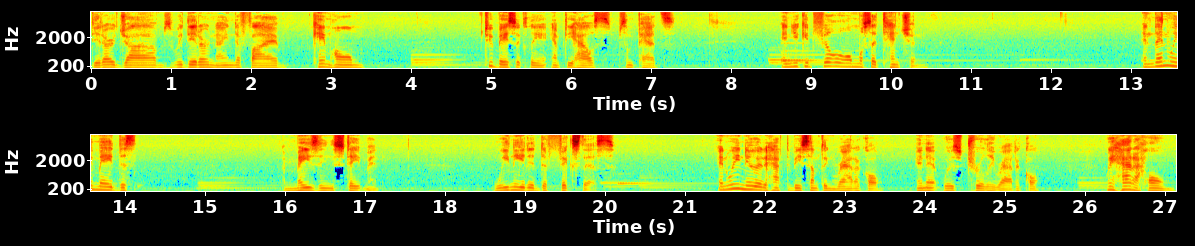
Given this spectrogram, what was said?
did our jobs, we did our nine to five, came home to basically an empty house, some pets, and you could feel almost a tension. And then we made this amazing statement we needed to fix this. And we knew it'd have to be something radical, and it was truly radical. We had a home.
